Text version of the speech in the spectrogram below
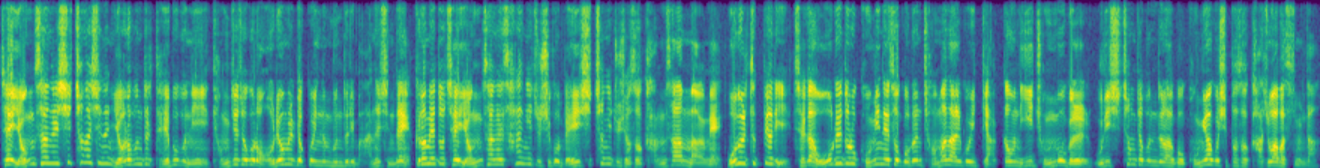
제 영상을 시청하시는 여러분들 대부분이 경제적으로 어려움을 겪고 있는 분들이 많으신데 그럼에도 제 영상을 사랑해 주시고 매일 시청해 주셔서 감사한 마음에 오늘 특별히 제가 오래도록 고민해서 고른 저만 알고 있기 아까운 이 종목을 우리 시청자분들하고 공유하고 싶어서 가져와 봤습니다.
